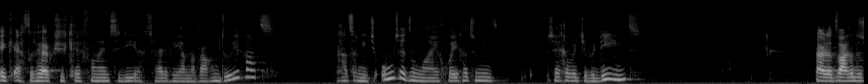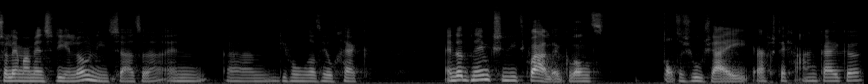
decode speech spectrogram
ik echt reacties kreeg van mensen die echt zeiden van... ja, maar waarom doe je dat? Je gaat toch niet je omzet online gooien? Je gaat toch niet zeggen wat je verdient? Nou, dat waren dus alleen maar mensen die in loondienst zaten. En um, die vonden dat heel gek. En dat neem ik ze niet kwalijk, want dat is hoe zij ergens tegenaan kijken.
